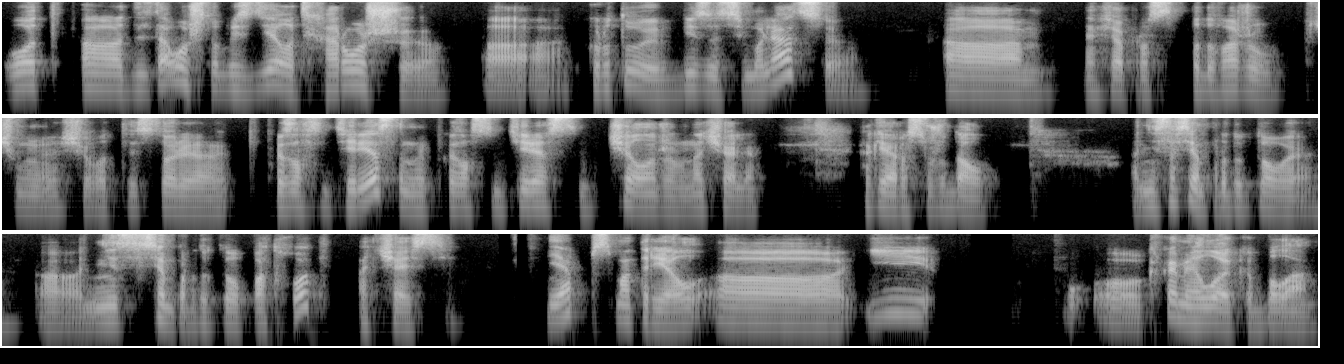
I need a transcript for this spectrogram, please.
Вот э, для того, чтобы сделать хорошую, крутую бизнес-симуляцию, я сейчас просто подвожу, почему еще вот история показалась интересным и показался интересным челленджем в начале, как я рассуждал. Не совсем продуктовый, а, не совсем продуктовый подход отчасти. Я посмотрел, а, и какая моя логика была.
